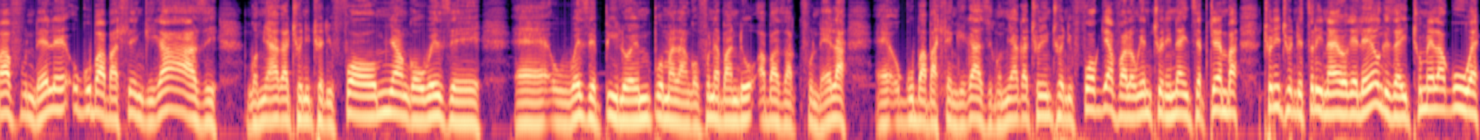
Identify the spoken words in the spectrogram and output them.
bafundele ukuba bahlengikazi ngomnyaka ka-2024 umnyango weze eh, wezepilo empumalanga ufuna abantu abaza kufundela eh, ukuba bahlengikazi ngomnyaka ka-2024 kuyavalwa nge-29 september 2023 nayo-ke leyo ngizayithumela kuwe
